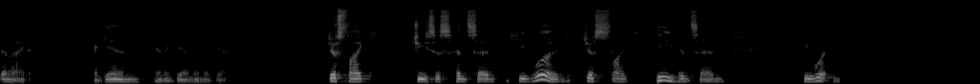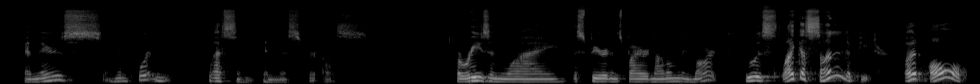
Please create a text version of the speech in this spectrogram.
denied it again and again and again. Just like Jesus had said he would, just like he had said he wouldn't. And there's an important lesson in this for us. A reason why the Spirit inspired not only Mark, who is like a son to Peter, but all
